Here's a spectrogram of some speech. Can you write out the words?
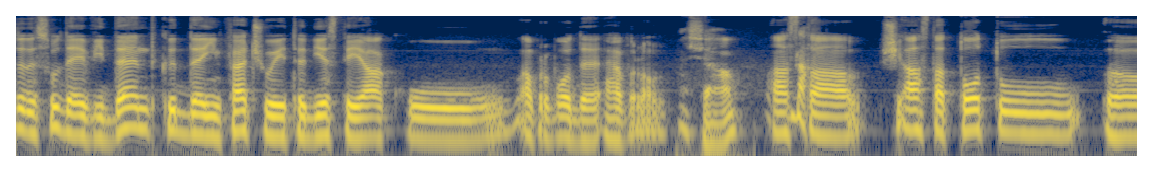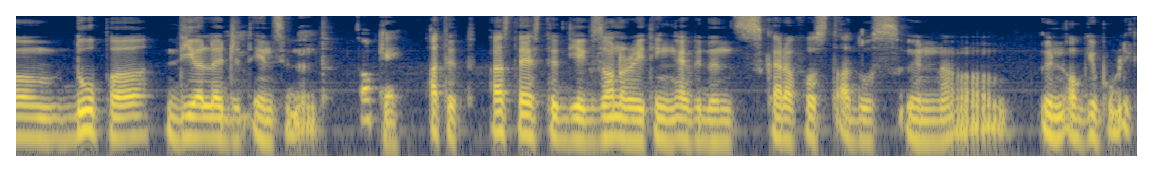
aude destul de evident cât de infatuated este ea cu apropo de Avalon. Așa. Asta da. și asta totul um, după The Alleged Incident. Ok. Atât. Asta este the exonerating evidence care a fost adus în, uh, în ochiul public.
